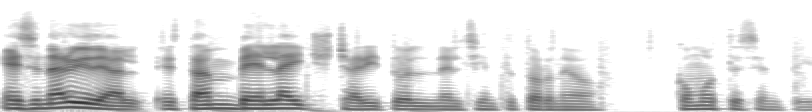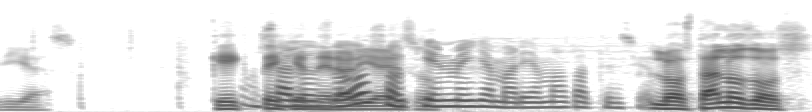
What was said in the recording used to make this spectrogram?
Escenario ideal, están Vela y Chicharito en el siguiente torneo. ¿Cómo te sentirías? ¿Qué O te sea, los generaría dos, eso? ¿o quién me llamaría más la atención? Lo están los dos.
